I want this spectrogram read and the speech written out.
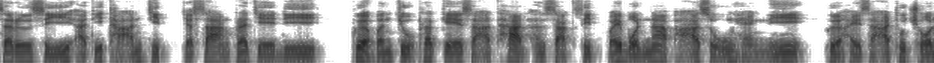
สฤาษีอธิษฐานจิตจะสร้างพระเจดีย์ เพื่อบรรจุพระเกศาธาตุอันศักดิ์สิทธิ์ไว้บนหน้าผาสูงแห่งนี้ เพื่อให้สาธุชน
